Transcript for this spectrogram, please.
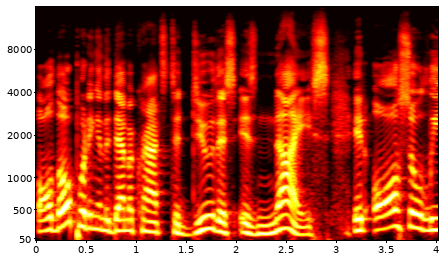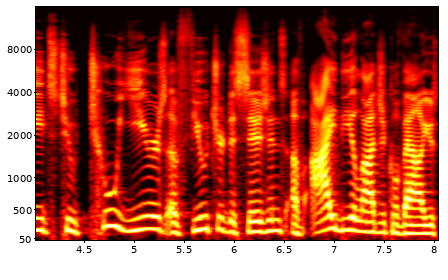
although putting in the Democrats to do this is nice, it also leads to two years of future decisions of ideological values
